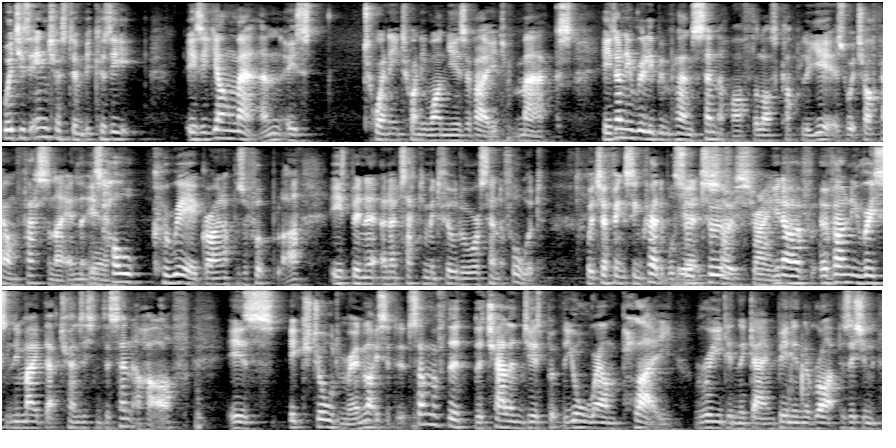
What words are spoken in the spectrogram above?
which is interesting because he is a young man. He's 20, 21 years of age max. He's only really been playing centre half the last couple of years, which I found fascinating. That his Yeah. whole career growing up as a footballer, he's been an attacking midfielder or a centre forward. which I think is incredible. So Yeah, to it's so have, strange. you know, have, have only recently made that transition to centre half is extraordinary. And like you said, some of the, the challenges, but the all round play, reading the game, being in the right position,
